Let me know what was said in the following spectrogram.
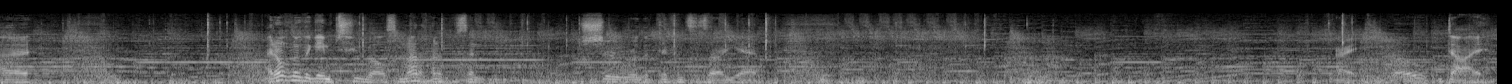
Uh, I don't know the game too well, so I'm not 100% sure where the differences are yet. Alright, low, die.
